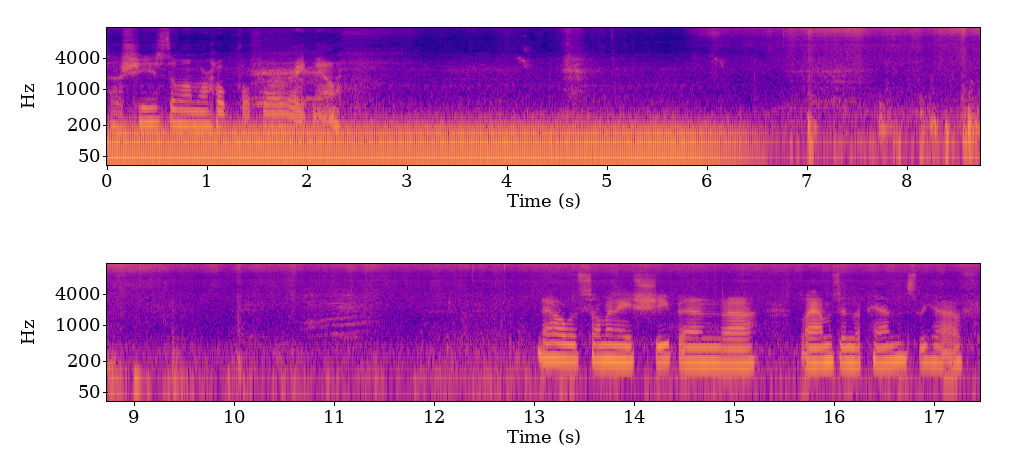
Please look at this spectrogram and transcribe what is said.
So she's the one we're hopeful for right now. Now with so many sheep and uh, lambs in the pens, we have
